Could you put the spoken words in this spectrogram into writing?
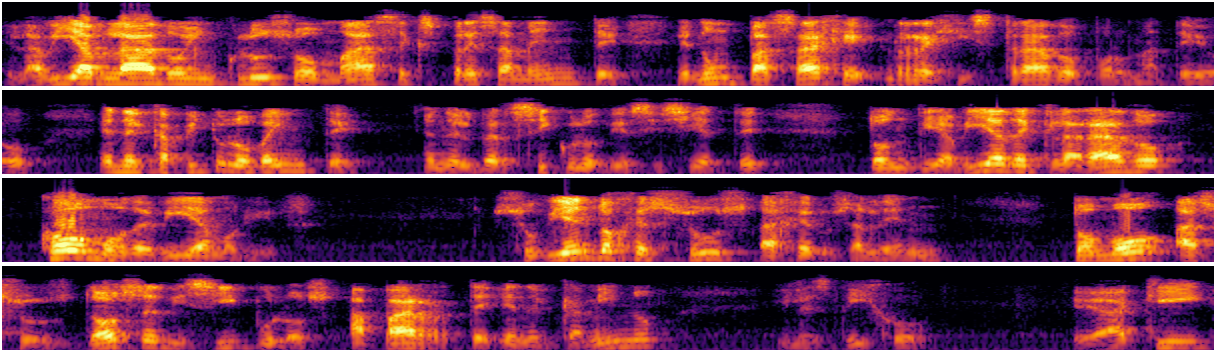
Él había hablado incluso más expresamente en un pasaje registrado por Mateo, en el capítulo 20, en el versículo 17, donde había declarado cómo debía morir. Subiendo Jesús a Jerusalén, tomó a sus doce discípulos aparte en el camino y les dijo, He aquí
